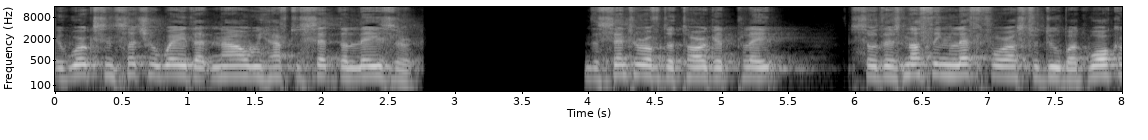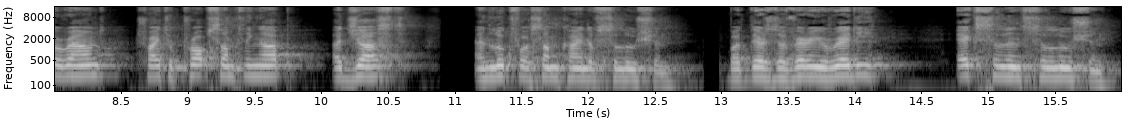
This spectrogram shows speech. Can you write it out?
It works in such a way that now we have to set the laser in the center of the target plate so there's nothing left for us to do but walk around, try to prop something up, adjust, and look for some kind of solution. But there's a very ready, excellent solution.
